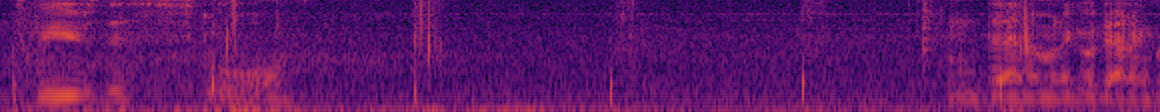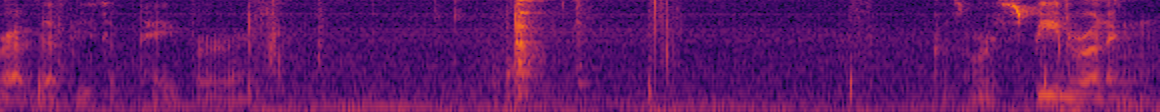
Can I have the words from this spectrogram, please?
Let's go use this stool. And then I'm gonna go down and grab that piece of paper. Because we're speed running.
